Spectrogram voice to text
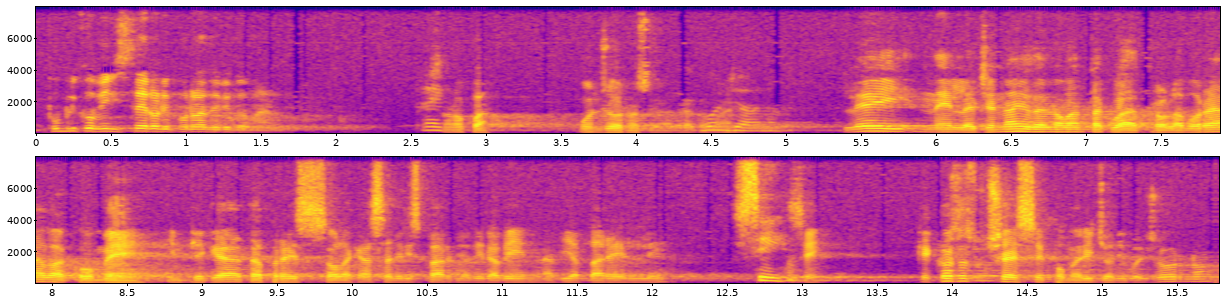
Il pubblico ministero riporrà delle domande. Sono qua. Buongiorno signora Dragomani. Buongiorno. Lei nel gennaio del 94 lavorava come impiegata presso la Cassa di risparmio di Ravenna, via Barelli? Sì, Sì. Che cosa successe il pomeriggio di quel giorno?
